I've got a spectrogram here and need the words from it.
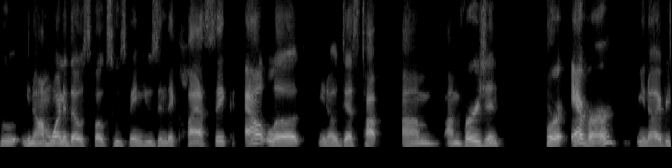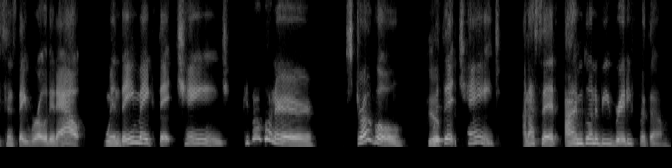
who, you know, I'm one of those folks who's been using the classic Outlook, you know, desktop um, um version forever, you know, ever since they rolled it out. When they make that change, people are going to struggle yep. with that change. And I said, I'm going to be ready for them.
